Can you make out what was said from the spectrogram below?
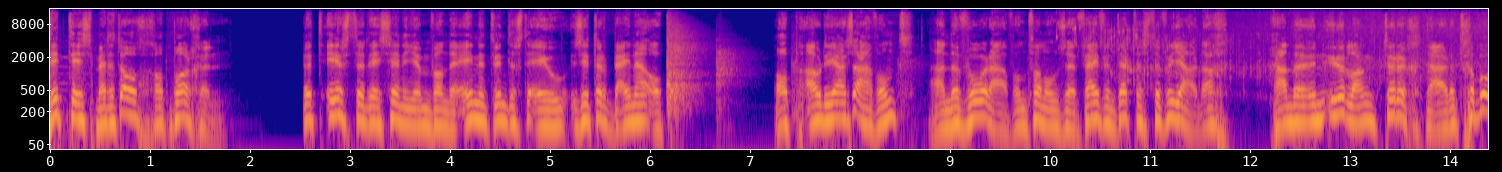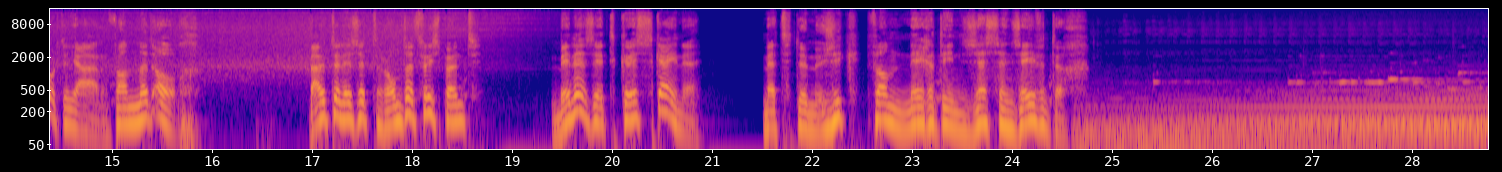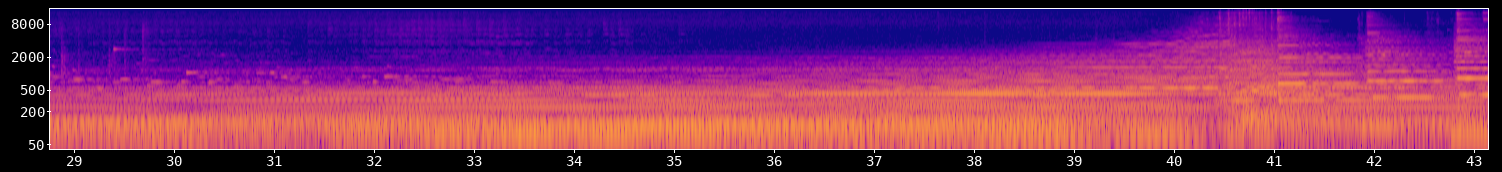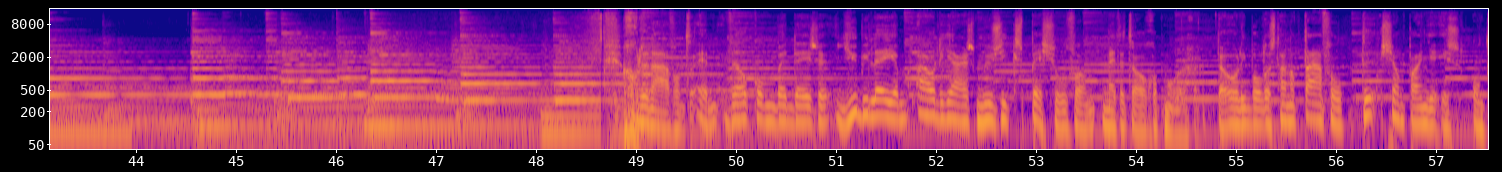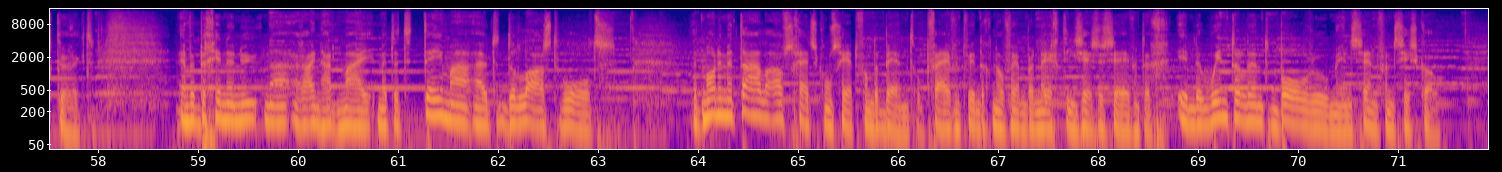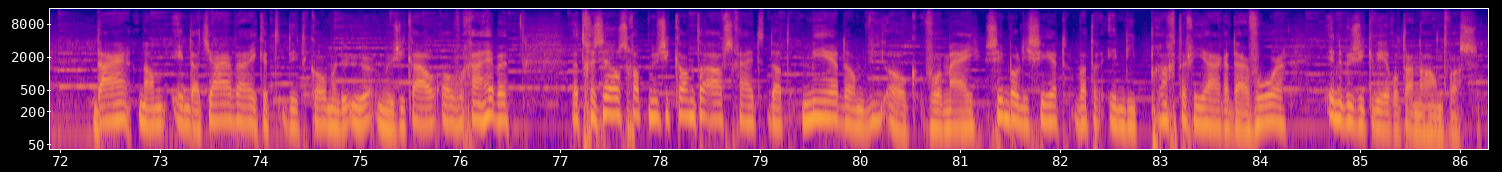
Dit is met het oog op morgen. Het eerste decennium van de 21ste eeuw zit er bijna op. Op Oudejaarsavond, aan de vooravond van onze 35ste verjaardag... gaan we een uur lang terug naar het geboortejaar van het oog. Buiten is het rond het vriespunt. Binnen zit Chris Keijne met de muziek van 1976. En welkom bij deze jubileum oudejaars muziek special van Met het oog op morgen. De oliebollen staan op tafel, de champagne is ontkurkt. En we beginnen nu na Reinhard May met het thema uit The Last Waltz. Het monumentale afscheidsconcert van de band op 25 november 1976... in de Winterland Ballroom in San Francisco. Daar nam in dat jaar waar ik het dit komende uur muzikaal over ga hebben... Het gezelschap muzikantenafscheid dat meer dan wie ook voor mij symboliseert... wat er in die prachtige jaren daarvoor in de muziekwereld aan de hand was.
